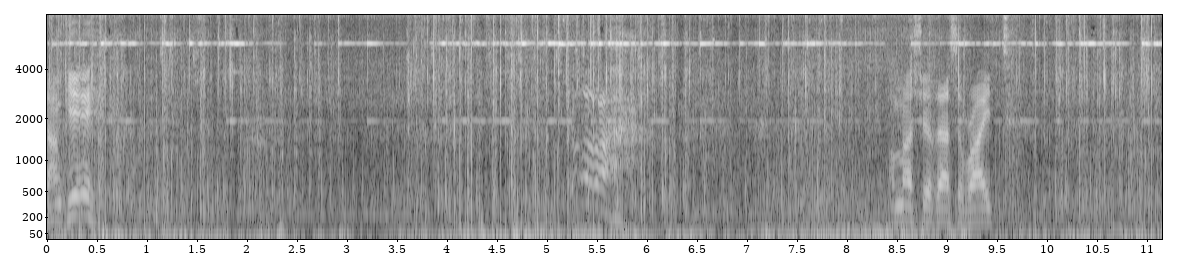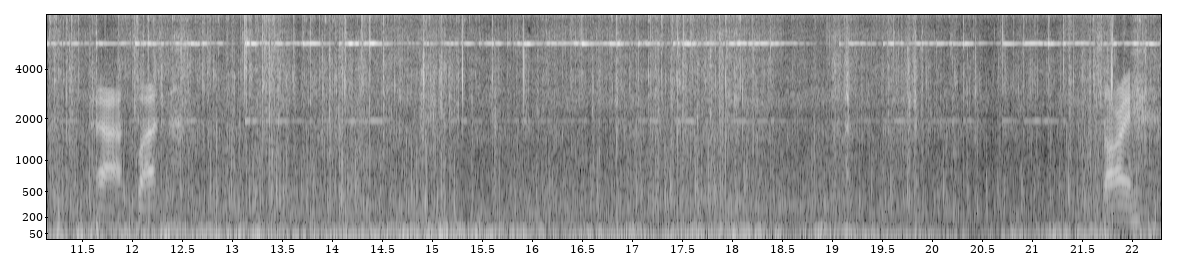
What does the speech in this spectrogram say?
Chunky. Ah. I'm not sure if that's the right path, but sorry.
